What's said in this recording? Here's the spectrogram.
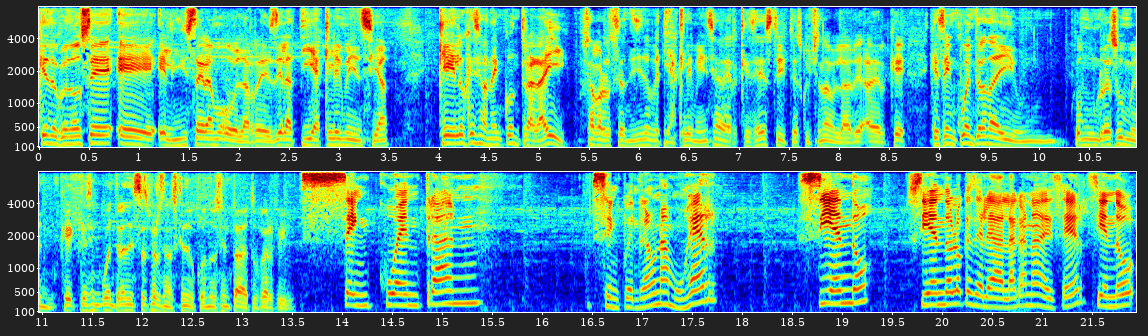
que no conoce eh, el Instagram o las redes de la tía Clemencia, ¿qué es lo que se van a encontrar ahí? O sea, para los que están diciendo, tía Clemencia, a ver qué es esto, y te escuchan hablar, a ver qué, qué se encuentran ahí, un- como un resumen, ¿qué, qué se encuentran estas personas que no conocen todavía tu perfil? Se encuentran, se encuentran una mujer siendo, siendo lo que se le da la gana de ser, siendo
